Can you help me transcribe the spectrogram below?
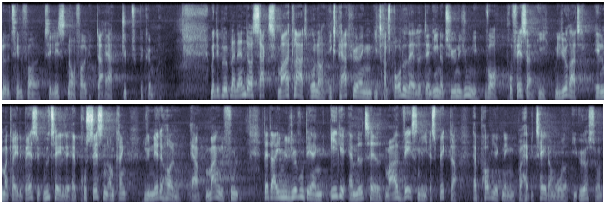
blevet tilføjet til listen over folk, der er dybt bekymrede. Men det blev blandt andet også sagt meget klart under eksperthøringen i Transportudvalget den 21. juni, hvor professor i miljøret Ellen Margrethe Basse udtalte, at processen omkring Lynetteholm er mangelfuld, da der i miljøvurderingen ikke er medtaget meget væsentlige aspekter af påvirkningen på habitatområder i Øresund.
